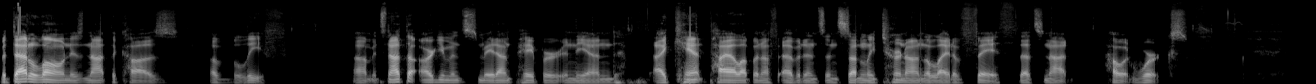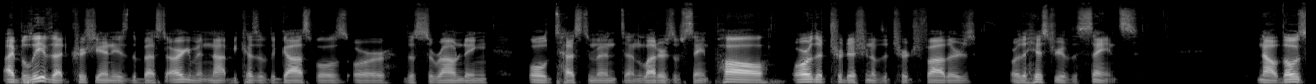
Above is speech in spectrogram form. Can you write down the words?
but that alone is not the cause of belief. Um, it's not the arguments made on paper in the end. I can't pile up enough evidence and suddenly turn on the light of faith. That's not how it works. I believe that Christianity is the best argument, not because of the Gospels or the surrounding Old Testament and letters of St. Paul, or the tradition of the Church Fathers, or the history of the saints. Now, those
